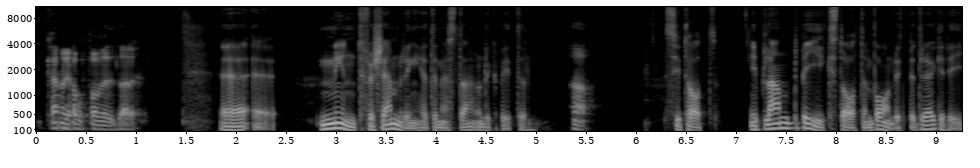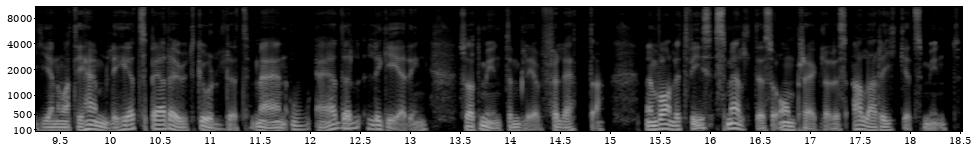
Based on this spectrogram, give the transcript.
Då kan vi hoppa vidare. Eh, eh, myntförsämring heter nästa underkapitel. Ja. Citat. Ibland begick staten vanligt bedrägeri genom att i hemlighet späda ut guldet med en oädel legering så att mynten blev för lätta. Men vanligtvis smältes och ompräglades alla rikets mynt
